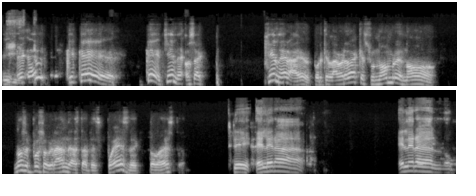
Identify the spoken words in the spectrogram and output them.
Y Y- él, ¿qué, qué, qué- quién, e- o sea, quién era él? Porque la verdad que su nombre no, no se puso grande hasta después de todo esto. Sí, él era. Él era lo,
